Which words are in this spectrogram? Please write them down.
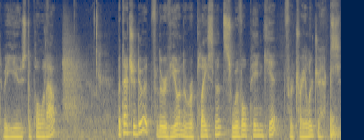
to be used to pull it out. But that should do it for the review on the replacement swivel pin kit for trailer jacks.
